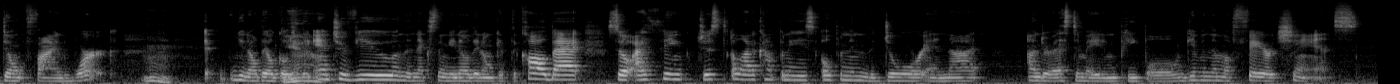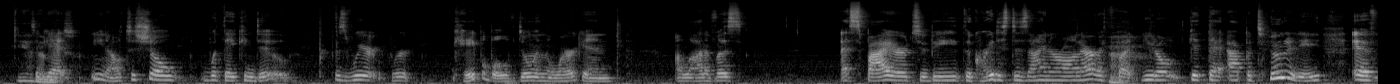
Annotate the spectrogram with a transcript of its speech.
don't find work. Mm you know they'll go yeah. to the interview and the next thing you know they don't get the call back. So i think just a lot of companies opening the door and not underestimating people and giving them a fair chance yeah, to get makes... you know to show what they can do. Because we're we're capable of doing the work and a lot of us aspire to be the greatest designer on earth but you don't get that opportunity if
